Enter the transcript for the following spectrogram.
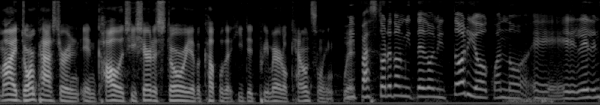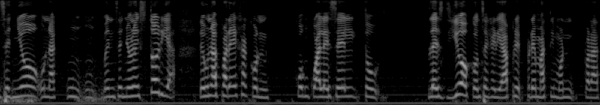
My dorm pastor in, in college, he shared a story of a couple that he did premarital counseling with. Mi pastor de, dormitorio, cuando eh, él, enseñó una, un- me enseñó una historia de una pareja con, con cuales él to- les dio consejería pre- para-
